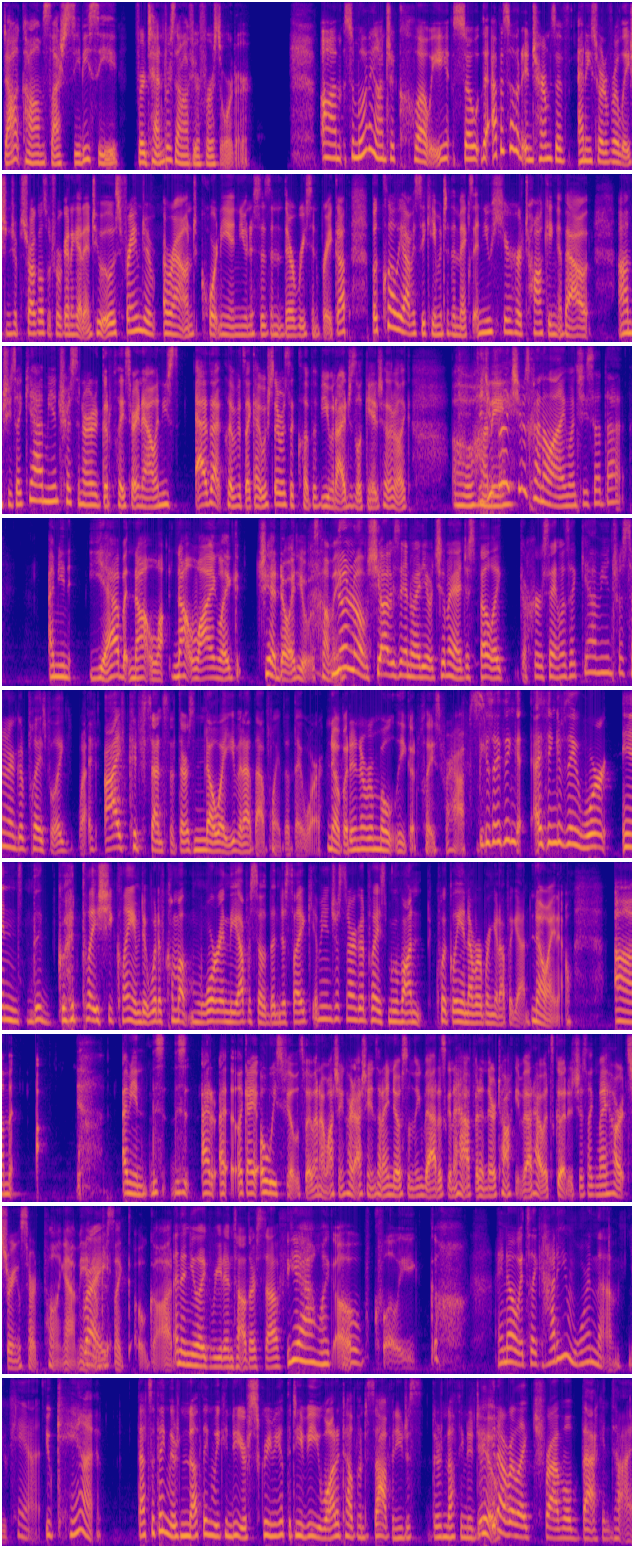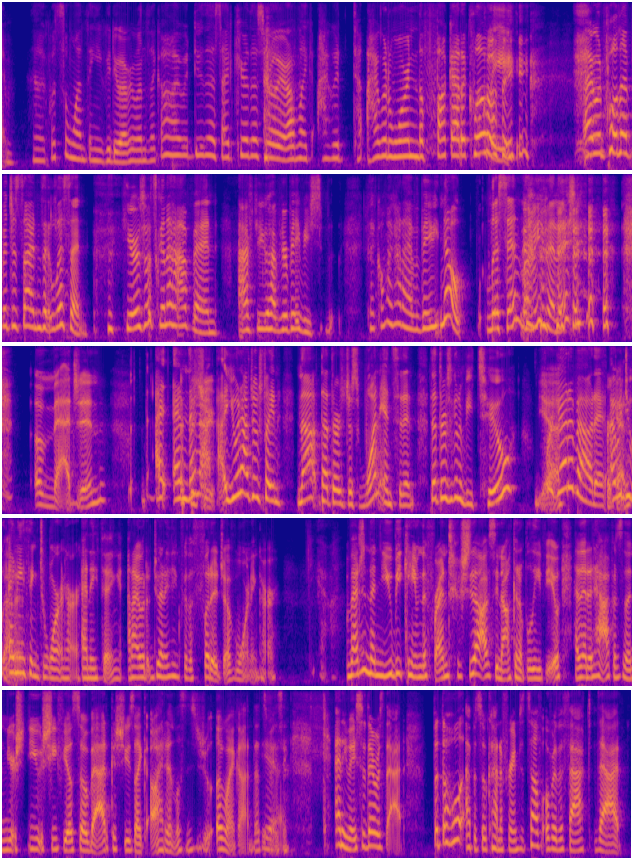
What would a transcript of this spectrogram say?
dot com slash CBC for 10% off your first order. Um, so moving on to Khloé. So the episode, in terms of any sort of relationship struggles, which we're going to get into, it was framed around Kourtney and Younes's and their recent breakup. But Khloé obviously came into the mix, and you hear her talking about. Um, she's like, "Yeah, me and Tristan are in a good place right now," and you add that clip. It's like I wish there was a clip of you and I just looking at each other like, oh, Did honey. you feel like she was kind of lying when she said that? I mean, yeah, but not li- not lying. Like she had no idea what was coming. No, no, no. She obviously had no idea what she meant. I just felt like her saying was like, "Yeah, I'm interested in a good place," but like I- I could sense that there's no way, even at that point, that they were. no, but in a remotely good place, perhaps. Because I think I think if they were in the good place she claimed, it would have come up more in the episode than just like, "I'm interested in a good place." Move on quickly and never bring it up again. No, I know. Um, I mean, this this I, I like I always feel this way when I'm watching Kardashians and I know something bad is going to happen and they're talking about how it's good. It's just like my heartstrings start pulling at me. And I'm just like, oh god. And then you like read into other stuff. yeah, I'm like, oh, Khloé, I know. It's like, how do you warn them? You can't. you can't. That's the thing. There's nothing we can do. You're screaming at the TV. You want to tell them to stop, and you just there's nothing to do. You can never like travel back in time. They're like, what's the one thing you could do? Everyone's like, oh, I would do this. I'd cure this earlier. I'm like, I would, t- I would warn the fuck out of Khloé. I would pull that bitch aside and say, listen, here's what's gonna happen after you have your baby. She'd like, oh my god, I have a baby. No, listen, let me finish. Imagine. I, and That's then I, you would have to explain not that there's just one incident, that there's gonna be two. Yeah. Forget about it. I would do about it. anything to warn her. anything, and I would do anything for the footage of warning her. Yeah. Imagine then you became the friend because she's obviously not going to believe you, and then it happens, and then you're, you she feels so bad because she's like, "Oh, I didn't listen to you." Oh my god, that's Yeah. amazing. Anyway, so there was that, but the whole episode kind of frames itself over the fact that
